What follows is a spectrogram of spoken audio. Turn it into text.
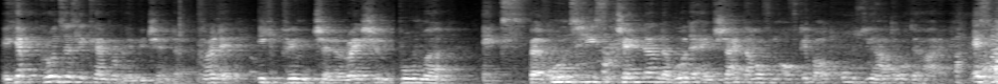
Ich habe grundsätzlich kein Problem mit Gender. Freunde, ich bin Generation Boomer X. Bei uns hieß Gendern, da wurde ein Scheiterhaufen aufgebaut, oh, sie hat rote Haare. Es ist viel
